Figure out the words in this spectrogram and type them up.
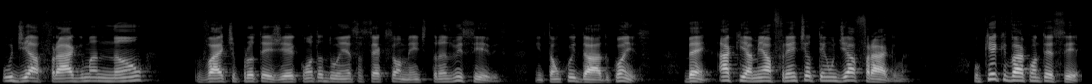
o diafragma não vai te proteger contra doenças sexualmente transmissíveis. Então, cuidado com isso. Bem, aqui à minha frente eu tenho um diafragma. O que, que vai acontecer?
